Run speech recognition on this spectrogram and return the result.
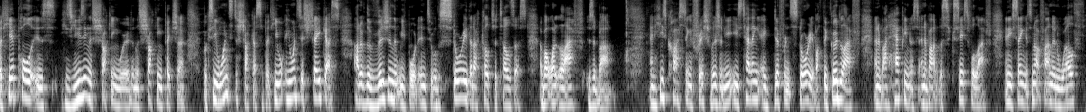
But here Paul is, he's using this shocking word and this shocking picture because he wants to shock us a bit. He, he wants to shake us out of the vision that we've bought into or the story that our culture tells us about what life is about and he's casting a fresh vision. He's telling a different story about the good life and about happiness and about the successful life. And he's saying it's not found in wealth,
